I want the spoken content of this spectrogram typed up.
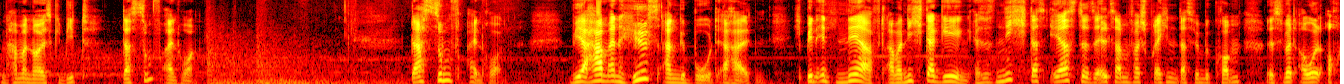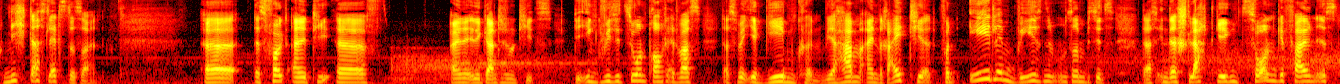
dann haben wir ein neues Gebiet. Das Sumpfeinhorn. Das Sumpfeinhorn. Wir haben ein Hilfsangebot erhalten. Ich bin entnervt, aber nicht dagegen. Es ist nicht das erste seltsame Versprechen, das wir bekommen. Es wird auch nicht das letzte sein. Äh, es folgt eine, äh, eine elegante Notiz. Die Inquisition braucht etwas, das wir ihr geben können. Wir haben ein Reittier von edlem Wesen in unserem Besitz, das in der Schlacht gegen Zorn gefallen ist.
